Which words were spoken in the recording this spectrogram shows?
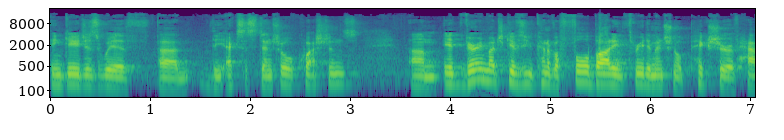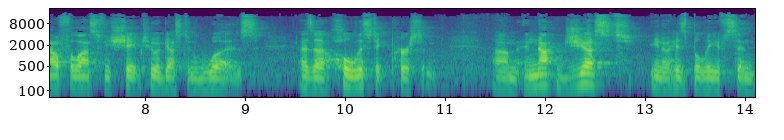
engages with um, the existential questions. Um, it very much gives you kind of a full bodied, three dimensional picture of how philosophy shaped who Augustine was as a holistic person. Um, and not just you know, his beliefs and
